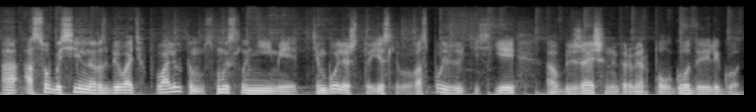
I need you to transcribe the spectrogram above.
а, особо сильно разбивать их по валютам смысла не имеет. Тем более, что если вы воспользуетесь ей а, в ближайшие, например, полгода или год.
